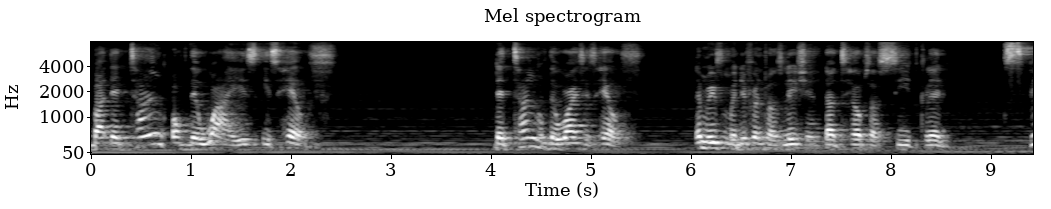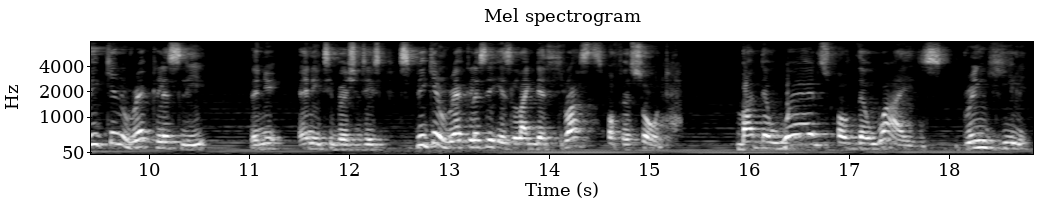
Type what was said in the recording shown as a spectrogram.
But the tongue of the wise is health. The tongue of the wise is health. Let me read from a different translation that helps us see it clearly. Speaking recklessly, the new NET version says, speaking recklessly is like the thrusts of a sword, but the words of the wise bring healing.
